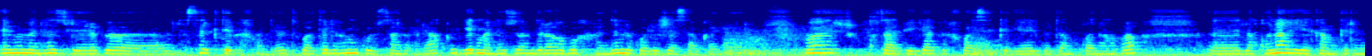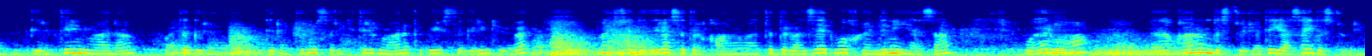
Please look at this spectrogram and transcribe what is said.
ئێمە منهج لێرە بە لەسەر کتێب خوێندرێت واتە لە هەموو کوردستان و عێراق یەک منهجیان دراوە بۆ خوێندن لە کۆلێژ یاسا کاریگەڕی وار قوتابیگا کە خوازی کردیت بە دەم قۆناغە لە قۆناغ یەکەم گرنگترین وانە واتە گرنگترین و سەرکترین وانە کە پێویستە گرنگی بێت مەدخە لە دیراسەت القانون واتە دەروازەیەک بۆ خوێندنی یاسا و هەروەها قانون دەستوریەتە یاسای دەستوری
